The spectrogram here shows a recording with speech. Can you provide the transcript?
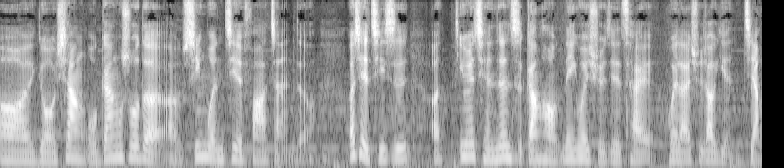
呃，有像我刚刚说的，呃，新闻界发展的，而且其实，呃，因为前阵子刚好那一位学姐才回来学校演讲，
